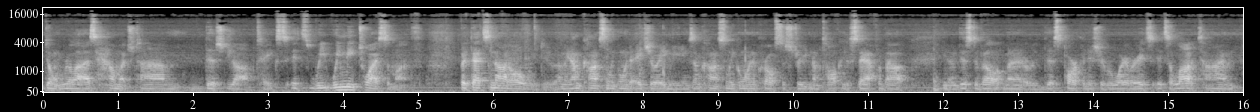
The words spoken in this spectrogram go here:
don't realize how much time this job takes. It's we, we meet twice a month, but that's not all we do. I mean, I'm constantly going to HOA meetings. I'm constantly going across the street and I'm talking to staff about, you know, this development or this park initiative or whatever. It's it's a lot of time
